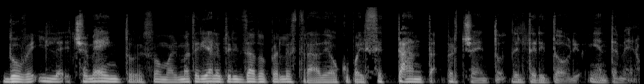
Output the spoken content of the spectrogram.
dove il cemento, insomma il materiale utilizzato per le strade occupa il 70% del territorio, niente meno.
